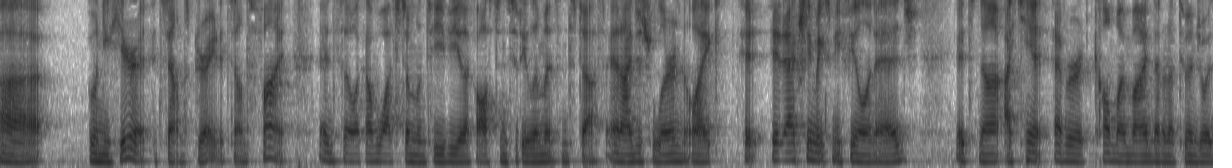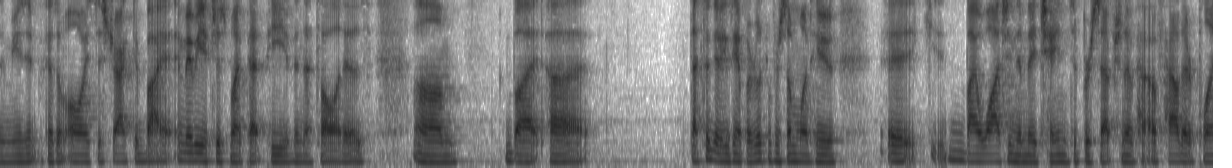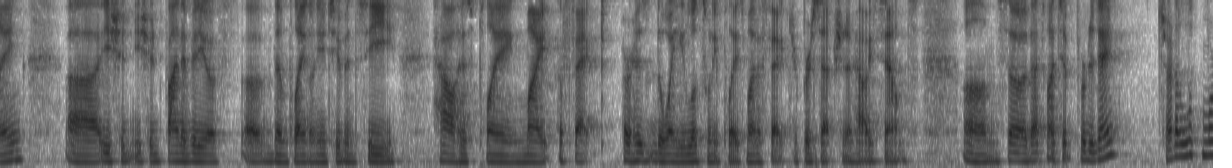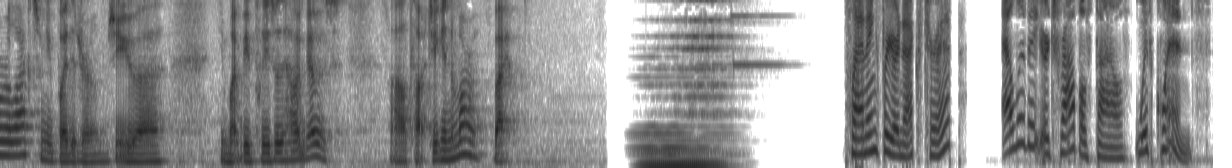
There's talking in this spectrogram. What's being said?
uh, when you hear it, it sounds great. It sounds fine. And so, like I've watched them on TV, like Austin City Limits and stuff, and I just learned that like it, it actually makes me feel an edge it's not i can't ever calm my mind down enough to enjoy the music because i'm always distracted by it and maybe it's just my pet peeve and that's all it is um, but uh, that's a good example. We're looking for someone who, uh, by watching them, they change the perception of how, of how they're playing. Uh, you should you should find a video of, of them playing on YouTube and see how his playing might affect, or his the way he looks when he plays might affect your perception of how he sounds. Um, so that's my tip for today. Try to look more relaxed when you play the drums. You uh, you might be pleased with how it goes. I'll talk to you again tomorrow. Bye. Planning for your next trip? Elevate your travel style with Quince.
